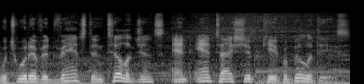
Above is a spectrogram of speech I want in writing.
which would have advanced intelligence and anti-ship capabilities.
